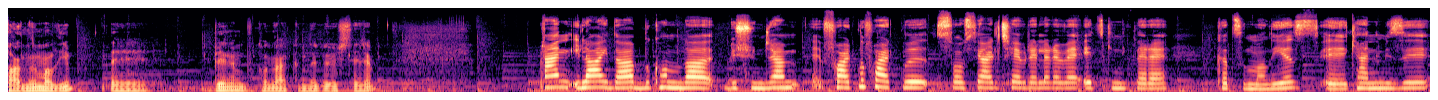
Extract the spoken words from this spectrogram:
bandırmalıyım. Ee, benim bu konu hakkında görüşlerim. Ben İlayda bu konuda düşüncem e, farklı farklı sosyal çevrelere ve etkinliklere katılmalıyız. E, Kendimizi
